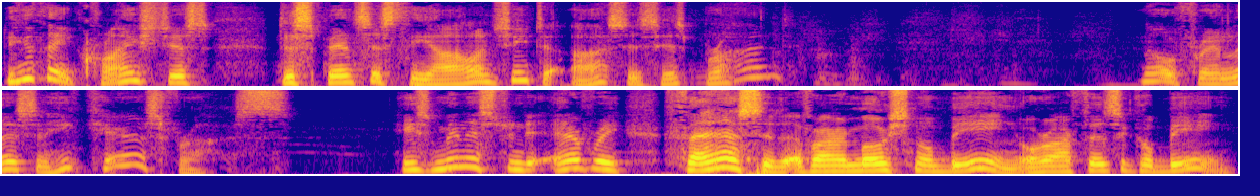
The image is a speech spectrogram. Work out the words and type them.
do you think Christ just dispenses theology to us as his bride? No, friend, listen, he cares for us. He's ministering to every facet of our emotional being or our physical being.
